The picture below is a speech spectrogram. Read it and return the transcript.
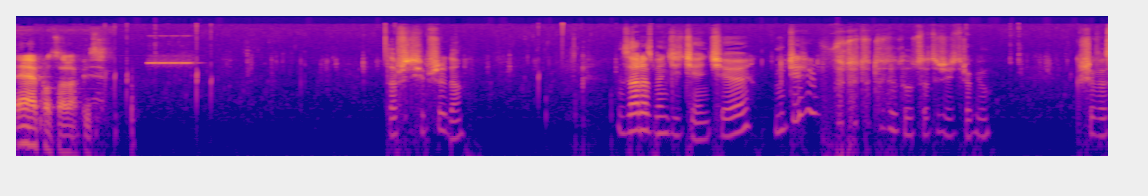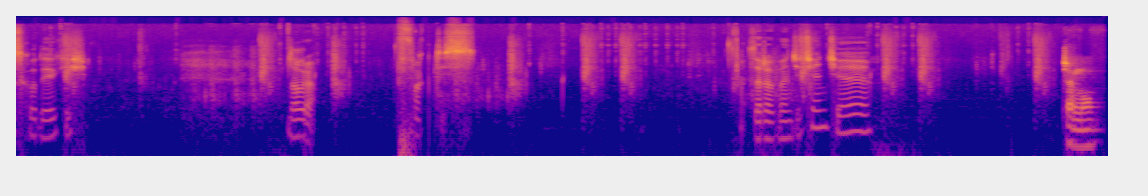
E, po co lapis? Zawsze się przyda. Zaraz będzie cięcie. No gdzie... Co ty żeś zrobił? Krzywe schody jakieś. Dobra. Faktis. Zaraz będzie cięcie. Czemu?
